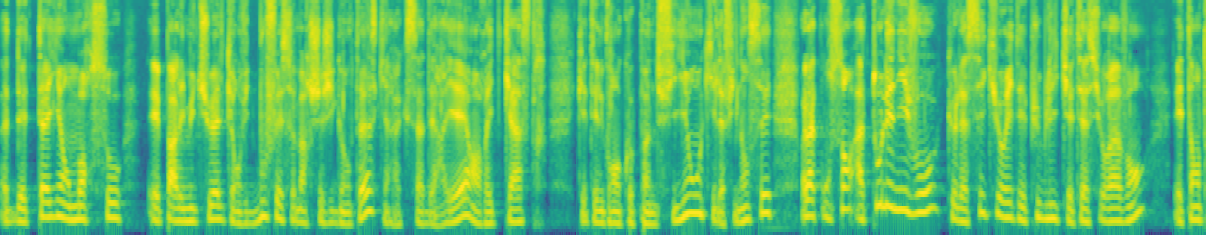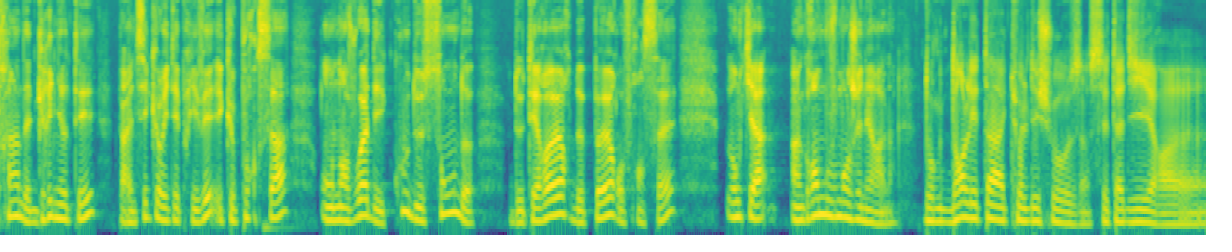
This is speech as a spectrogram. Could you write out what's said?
d'être taillée en morceaux et par les mutuelles qui ont envie de bouffer ce marché gigantesque. Il y a AXA derrière, Henri de Castres, qui était le grand copain de Fillon, qui l'a financé. Voilà qu'on sent à tous les niveaux que la sécurité publique qui était assurée avant est en train d'être grignotée par une sécurité privée et que pour ça, on envoie des coups de sonde de terreur, de peur aux Français. Donc il y a un grand mouvement général. Donc dans l'état actuel des choses, c'est-à-dire euh,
